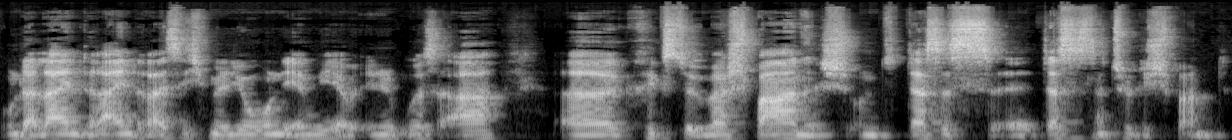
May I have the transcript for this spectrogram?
und allein 33 Millionen irgendwie in den USA äh, kriegst du über Spanisch und das ist äh, das ist natürlich spannend.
